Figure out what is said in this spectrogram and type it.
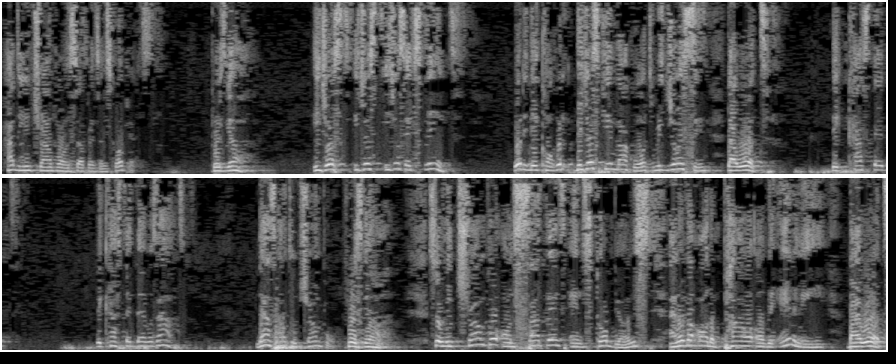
How do you trample on serpents and scorpions? Praise God. He just, he just, he just explained. What did they come? What, they just came back what? Rejoicing that what? They casted, they casted devils out. That's how to trample. Praise God. So we trample on serpents and scorpions and over all the power of the enemy by what?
